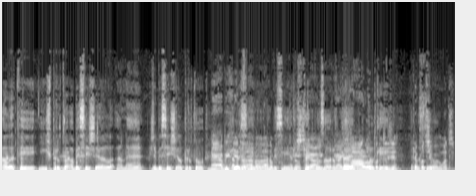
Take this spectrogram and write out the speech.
ale ty jíš proto, aby si žil a ne, že by si žil proto, Ne, abych aby jedl, si, ano, ano. Aby si jedl, tak já pozor. Já jim málo, protože nepotřebuji moc.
